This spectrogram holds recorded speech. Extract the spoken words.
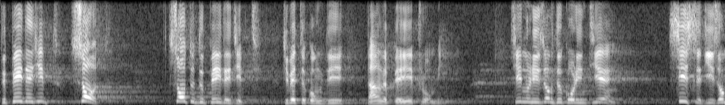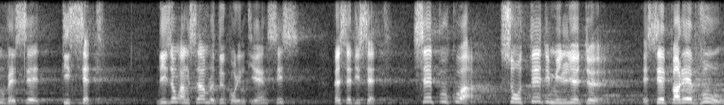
du pays d'Égypte, saute, saute du pays d'Égypte. Je vais te conduire dans le pays promis. Si nous lisons 2 Corinthiens 6, disons verset 17. Lisons ensemble 2 Corinthiens 6, verset 17. C'est pourquoi sautez du milieu d'eux et séparez-vous,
